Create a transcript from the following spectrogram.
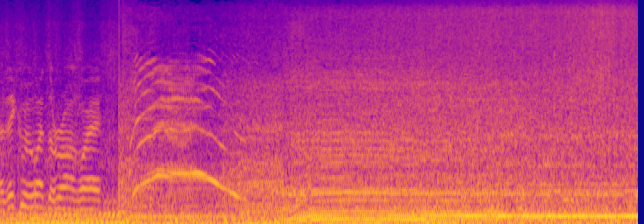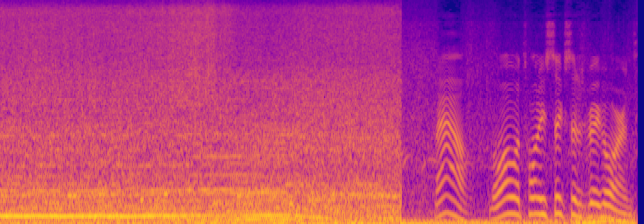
I think we went the wrong way. The one with 26 inch bighorns.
